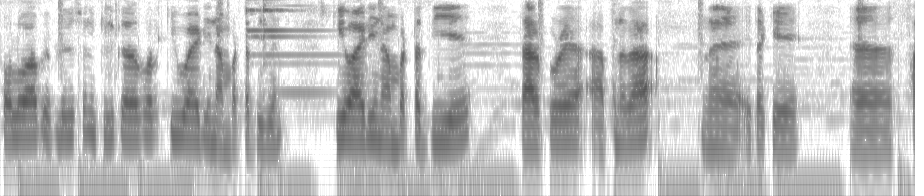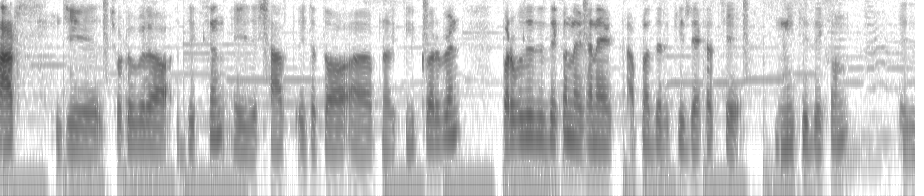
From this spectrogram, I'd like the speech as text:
ফলো আপ অ্যাপ্লিকেশন ক্লিক করার পর কিউ আইডি নাম্বারটা দিবেন। কিউ আইডি নাম্বারটা দিয়ে তারপরে আপনারা এটাকে সার্চ যে ছোটো করে দেখছেন, এই যে সার্চ এটা তো আপনারা ক্লিক করবেন। পরবর্তীতে দেখুন এখানে আপনাদের কি দেখাচ্ছে? নিচে দেখুন, এই যে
